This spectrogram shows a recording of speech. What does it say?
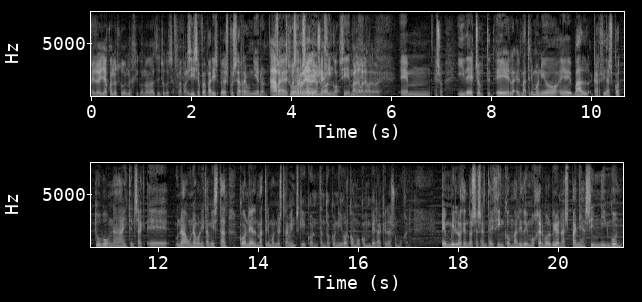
Pero ella cuando estuvo en México, ¿no has dicho que se fue a París? Sí, se fue a París, pero después se reunieron. Ah, O sea, vale, después se reunieron en con- México. sí, en vale, México. vale, vale, vale. Em, eso. Y de hecho, eh, el, el matrimonio eh, Val García Scott tuvo una intensa, eh, una, una bonita amistad con el matrimonio Stravinsky, con, tanto con Igor como con Vera, que era su mujer. En 1965, marido y mujer volvieron a España sin ningún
